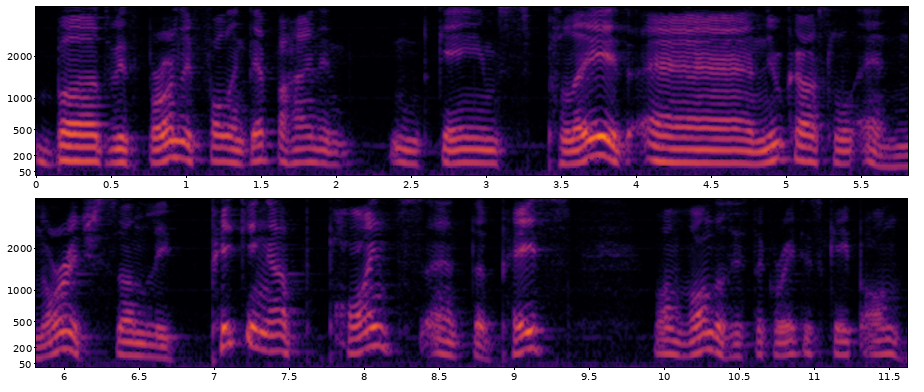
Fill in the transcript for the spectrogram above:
But with Burnley falling that behind in, games played, and Newcastle and Norwich suddenly picking up points at the pace, one wonders is the great escape on.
